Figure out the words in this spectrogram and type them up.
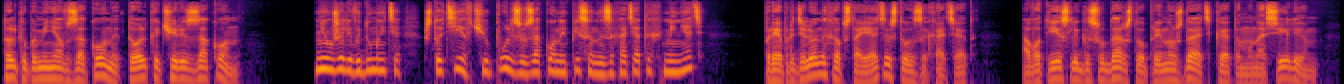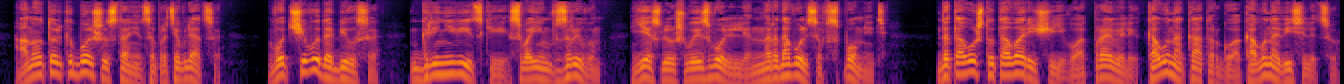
только поменяв законы, только через закон». «Неужели вы думаете, что те, в чью пользу законы писаны, захотят их менять?» «При определенных обстоятельствах захотят». А вот если государство принуждать к этому насилием, оно только больше станет сопротивляться. Вот чего добился Гриневицкий своим взрывом, если уж вы изволили народовольцев вспомнить. До того, что товарищи его отправили, кого на каторгу, а кого на виселицу.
